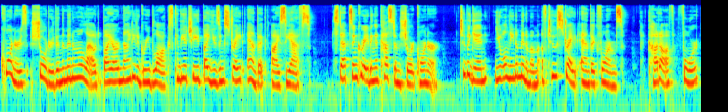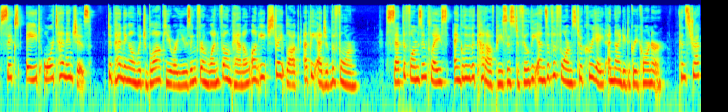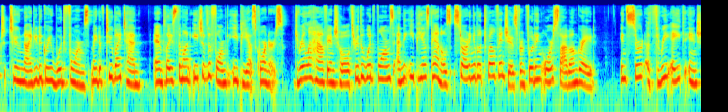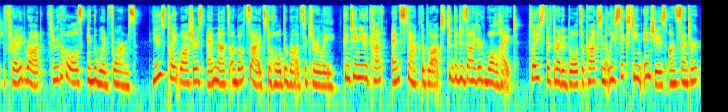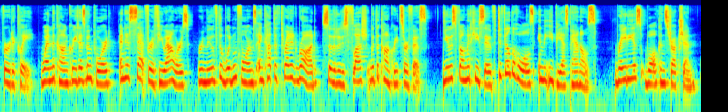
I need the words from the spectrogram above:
Corners shorter than the minimum allowed by our 90 degree blocks can be achieved by using straight Amvic ICFs. Steps in creating a custom short corner. To begin, you will need a minimum of two straight Amvic forms. Cut off 4, 6, 8, or 10 inches, depending on which block you are using from one foam panel on each straight block at the edge of the form. Set the forms in place and glue the cutoff pieces to fill the ends of the forms to create a 90 degree corner. Construct two 90 degree wood forms made of 2x10 and place them on each of the formed EPS corners. Drill a half inch hole through the wood forms and the EPS panels starting about 12 inches from footing or slab on grade. Insert a 3 8 inch threaded rod through the holes in the wood forms. Use plate washers and nuts on both sides to hold the rod securely. Continue to cut and stack the blocks to the desired wall height. Place the threaded bolts approximately 16 inches on center vertically. When the concrete has been poured and has set for a few hours, remove the wooden forms and cut the threaded rod so that it is flush with the concrete surface. Use foam adhesive to fill the holes in the EPS panels. Radius wall construction.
